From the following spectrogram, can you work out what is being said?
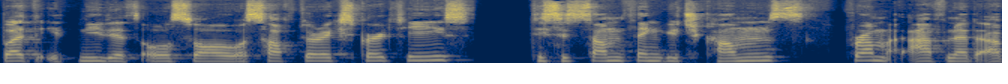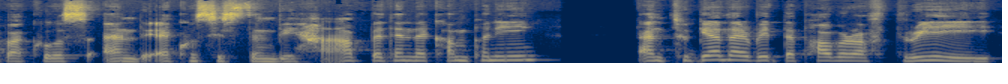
but it needed also software expertise. This is something which comes from Avnet Abacus and the ecosystem we have within the company. And together with the power of three,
